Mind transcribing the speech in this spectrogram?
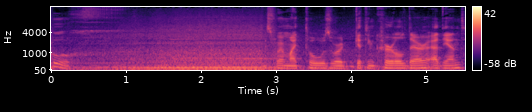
Whew. Swear my toes were getting curled there at the end.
